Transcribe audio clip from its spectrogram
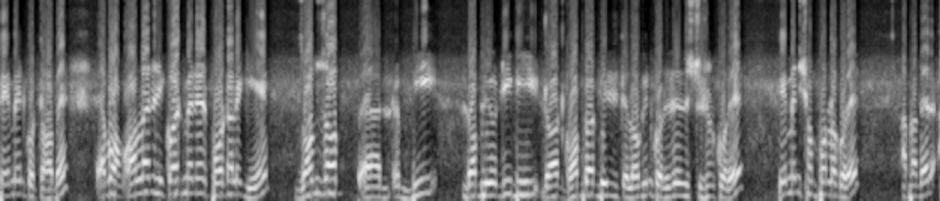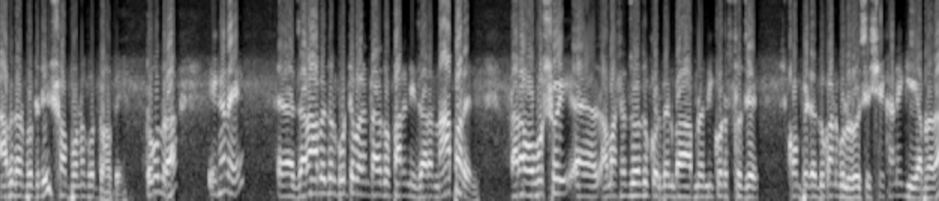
পেমেন্ট করতে হবে এবং অনলাইন রিকোয়ারমেন্টের পোর্টালে গিয়ে job job B WDB dot gov, dot বিডিতে লগ ইন করে রেজিস্ট্রেশন করে পেমেন্ট সম্পন্ন করে আপনাদের আবেদন আবেদনপত্রটি সম্পন্ন করতে হবে। তো বন্ধুরা, এখানে যারা আবেদন করতে পারেন, তারা তো পারেনি যারা না পারেন, তারা অবশ্যই আমার সাথে যোগাযোগ করবেন বা আপনার নিকটস্থ যে কম্পিউটার দোকানগুলো রয়েছে, সেখানে গিয়ে আপনারা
